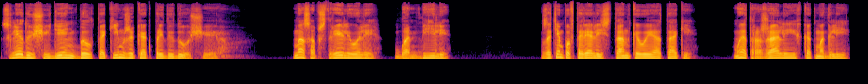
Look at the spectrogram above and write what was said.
Следующий день был таким же, как предыдущие. Нас обстреливали, бомбили. Затем повторялись танковые атаки. Мы отражали их как могли,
